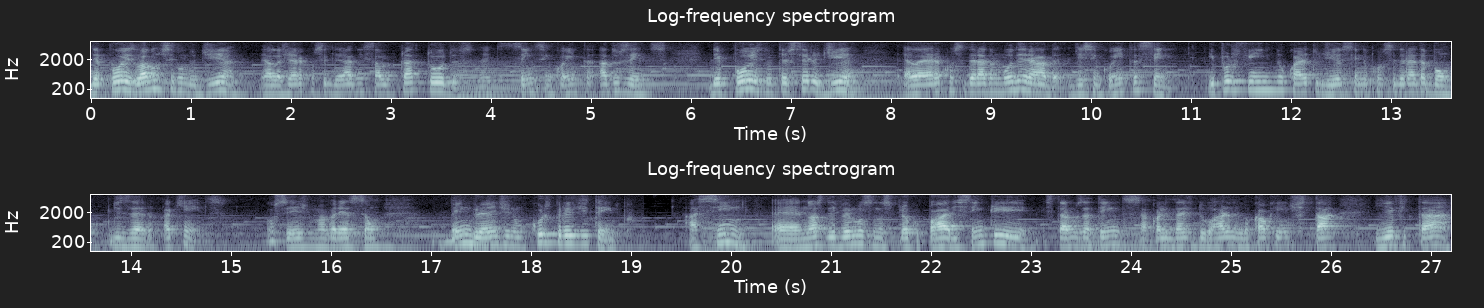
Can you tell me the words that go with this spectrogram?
depois, logo no segundo dia, ela já era considerada insalubre para todos, né, de 150 a 200. Depois, no terceiro dia, ela era considerada moderada, de 50 a 100. E por fim, no quarto dia, sendo considerada bom, de 0 a 500. Ou seja, uma variação bem grande num curto período de tempo. Assim, é, nós devemos nos preocupar e sempre estarmos atentos à qualidade do ar no local que a gente está e evitar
